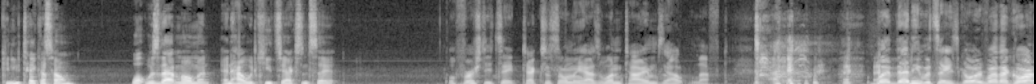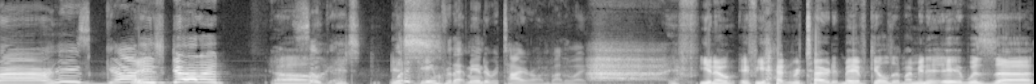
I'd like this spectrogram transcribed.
Can you take us home? What was that moment, and how would Keith Jackson say it? Well, first he'd say Texas only has one times out left. but then he would say he's going for the corner. He's got it. He's got it. Oh, so good. It's, what a game for that man to retire on, by the way. If you know, if he hadn't retired, it may have killed him. I mean, it, it was. Uh,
